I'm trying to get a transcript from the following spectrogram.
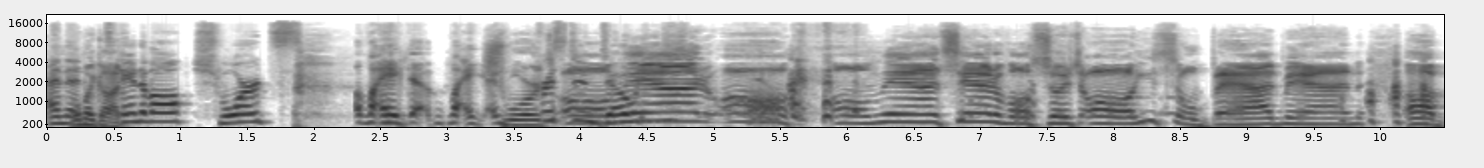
and then Oh my God. Sandoval, Schwartz, like like Schwartz. Kristen oh Doute. man, oh, oh man, Sandoval, such oh, he's so bad, man. Um,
